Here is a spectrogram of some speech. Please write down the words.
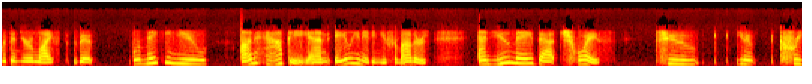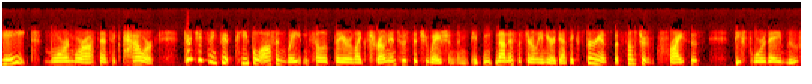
within your life that were making you unhappy and alienating you from others, and you made that choice to, you know, create more and more authentic power. Don't you think that people often wait until they are like thrown into a situation, and not necessarily a near death experience, but some sort of crisis before they move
